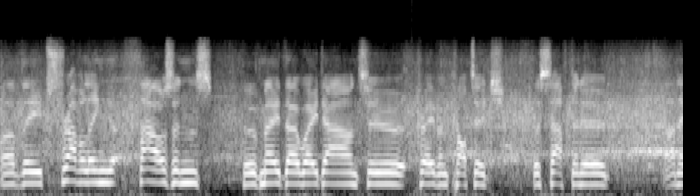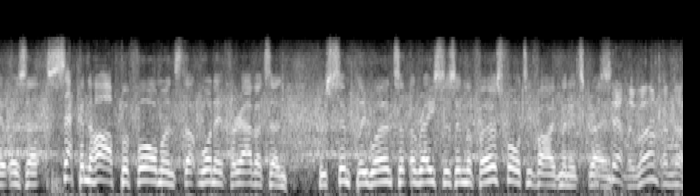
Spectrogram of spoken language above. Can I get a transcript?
of the travelling thousands who've made their way down to Craven Cottage this afternoon and it was a second half performance that won it for Everton, who simply weren't at the races in the first 45 minutes, Graham. They certainly weren't, and I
